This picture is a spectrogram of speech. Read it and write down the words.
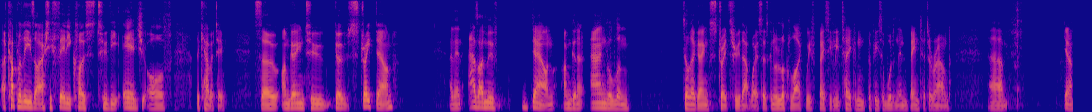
a couple of these are actually fairly close to the edge of the cavity. So I'm going to go straight down and then as I move down, I'm going to angle them till they're going straight through that way. So it's going to look like we've basically taken the piece of wood and then bent it around. Um, you know,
